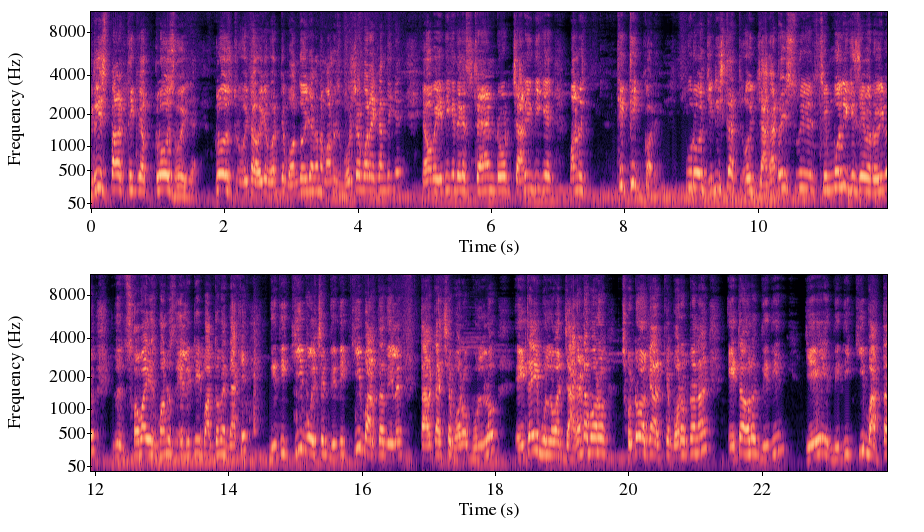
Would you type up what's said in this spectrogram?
গ্রিস পার্ক থেকে ক্লোজ হয়ে যায়। ক্লোজ ওইটা হয়ে যাবে ওখানে বন্ধ হয়ে যাবে না মানুষ বসে পড়ে এখান থেকে। এবং এইদিকে দেখে স্ট্যান্ড রোড চারিদিকে মানুষ ঠিক ঠিক করে। পুরো জিনিসটা ওই জায়গাটাই সিম্বলিক হিসেবে রইল। সবাই মানুষ এলইডির মাধ্যমে দেখে, দিদি কি বলছেন, দিদি কি বার্তা দিলেন, তার কাছে বড় মূল্য, এটাই মূল্যবান। জায়গাটা বড়, ছোট আর কে বড়টা নয়, এটা হলো দিদির যে দিদি কি বার্তা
